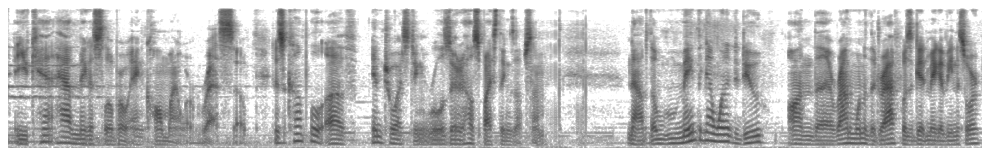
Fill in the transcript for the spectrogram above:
and you can't have Mega Slowbro and Calm Mind or Rest. So there's a couple of interesting rules there to help spice things up some. Now, the main thing I wanted to do on the round one of the draft was get Mega Venusaur.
